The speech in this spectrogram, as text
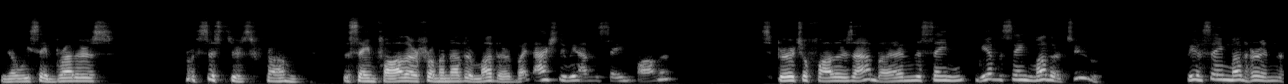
You know, we say brothers or sisters from the same father, from another mother, but actually we have the same father spiritual father is Abba, and the same we have the same mother too. We have the same mother in the,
